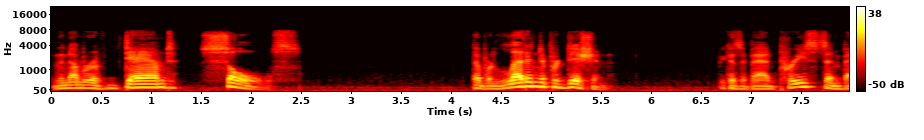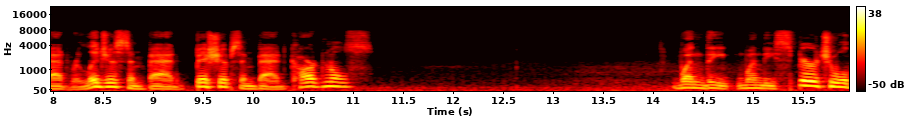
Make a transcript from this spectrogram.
and the number of damned souls that were led into perdition because of bad priests and bad religious and bad bishops and bad cardinals, when the when the spiritual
